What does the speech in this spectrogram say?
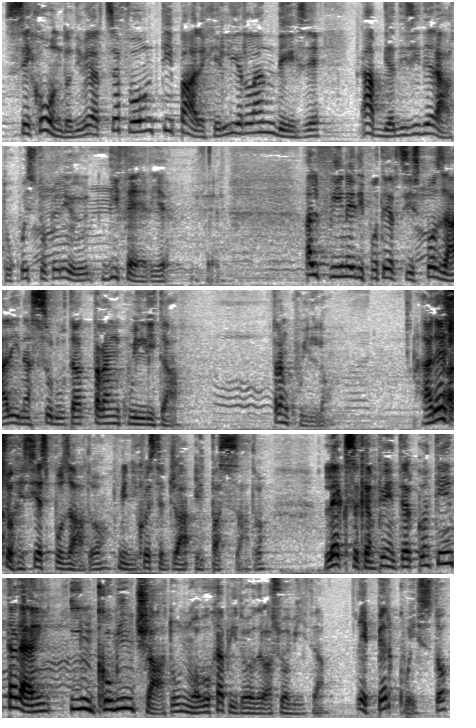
Secondo diverse fonti, pare che l'irlandese abbia desiderato questo periodo di ferie, di ferie al fine di potersi sposare in assoluta tranquillità. Tranquillo. Adesso che si è sposato, quindi questo è già il passato, l'ex campione intercontinentale ha in- incominciato un nuovo capitolo della sua vita e per questo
